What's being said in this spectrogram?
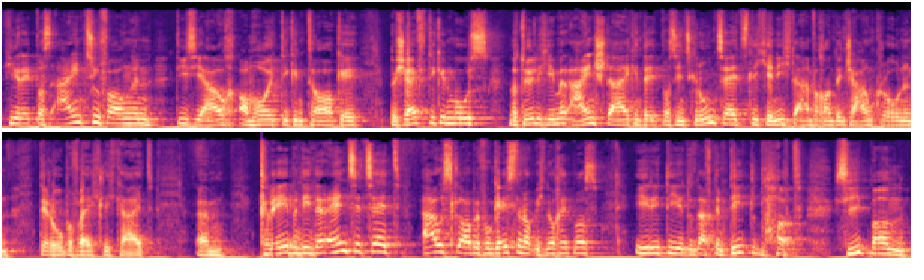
hier etwas einzufangen, die Sie auch am heutigen Tage beschäftigen muss. Natürlich immer einsteigend etwas ins Grundsätzliche, nicht einfach an den Schaumkronen der Oberflächlichkeit ähm, klebend. In der NZZ-Ausgabe von gestern hat mich noch etwas irritiert und auf dem Titelblatt sieht man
